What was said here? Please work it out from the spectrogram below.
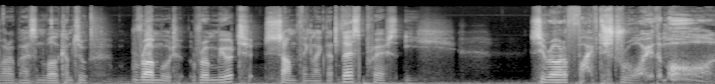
What up guys and welcome to Romut. Romut something like that. Let's press E. Zero out of five. Destroy them all.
